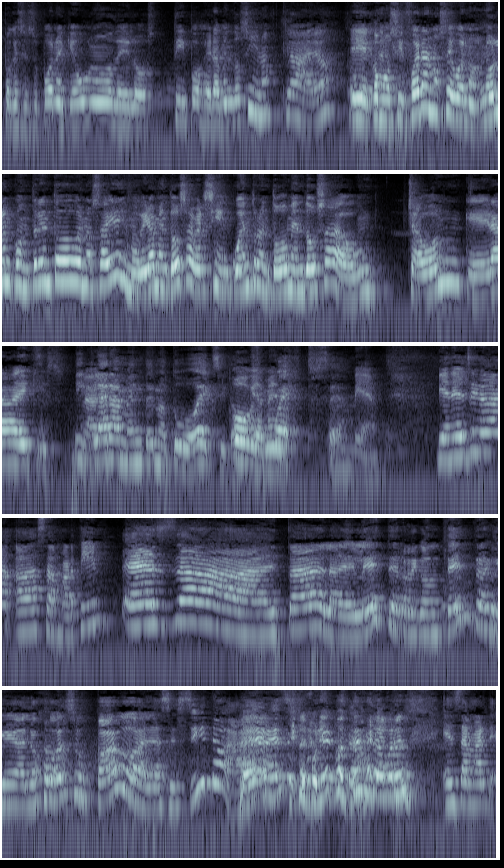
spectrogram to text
porque se supone que uno de los tipos era mendocino. Claro. Eh, como si fuera, no sé, bueno, no lo encontré en todo Buenos Aires y me voy a ir a Mendoza a ver si encuentro en todo Mendoza a un chabón que era X. y claro. claramente no tuvo éxito. Obviamente. Por supuesto, o sea. Bien. Bien, él llega a San Martín. ¡Esa! Está la del este recontenta que alojó en sus pagos al asesino. Ah, ¿Eh? Se ponía contenta por eso. En San Martín,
